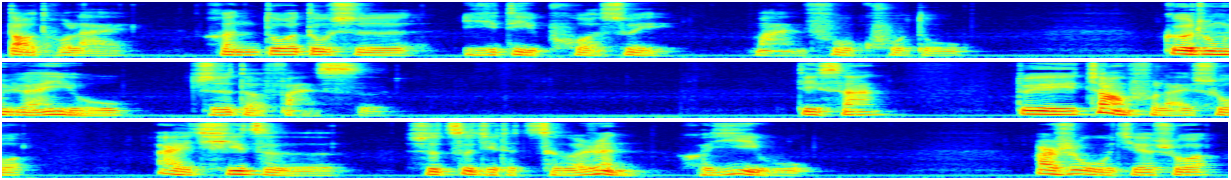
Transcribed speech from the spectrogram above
到头来很多都是一地破碎，满腹苦毒，各种缘由值得反思。第三，对丈夫来说，爱妻子是自己的责任和义务。二十五节说：“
